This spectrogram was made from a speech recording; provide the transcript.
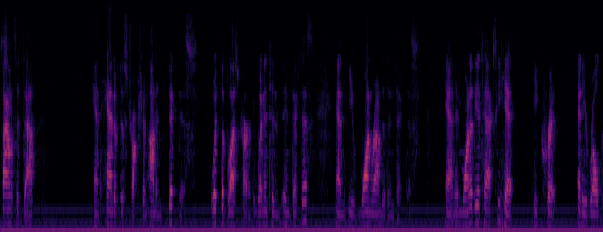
Silence at Death and Hand of Destruction on Invictus with the Blessed card. He went into Invictus and he one rounded Invictus. And in one of the attacks he hit, he crit and he rolled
